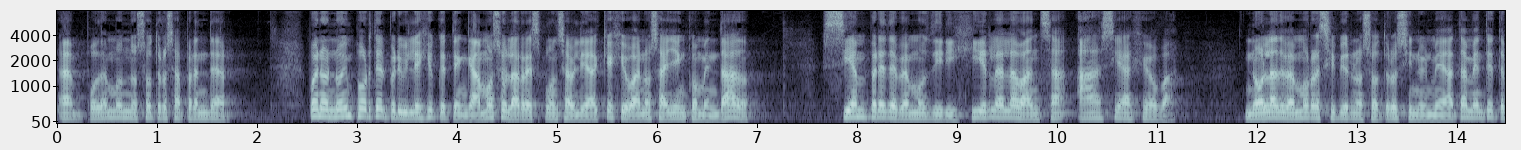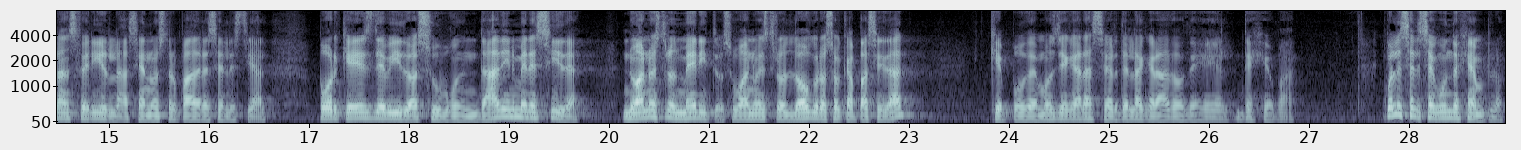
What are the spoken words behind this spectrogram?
ah, podemos nosotros aprender? Bueno, no importa el privilegio que tengamos o la responsabilidad que Jehová nos haya encomendado, siempre debemos dirigir la alabanza hacia Jehová. No la debemos recibir nosotros, sino inmediatamente transferirla hacia nuestro Padre Celestial, porque es debido a su bondad inmerecida no a nuestros méritos o a nuestros logros o capacidad, que podemos llegar a ser del agrado de Él, de Jehová. ¿Cuál es el segundo ejemplo?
